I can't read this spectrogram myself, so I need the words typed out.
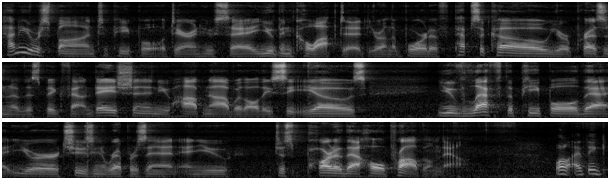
How do you respond to people, Darren, who say you've been co opted? You're on the board of PepsiCo, you're president of this big foundation, you hobnob with all these CEOs. You've left the people that you're choosing to represent, and you just part of that whole problem now. Well, I think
